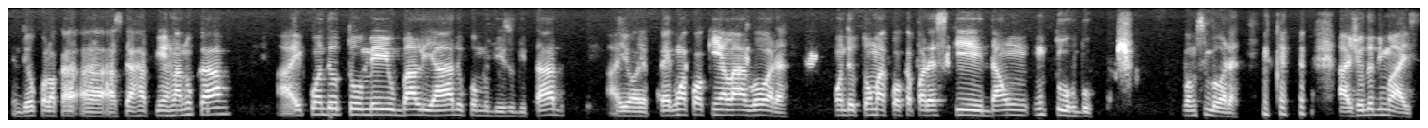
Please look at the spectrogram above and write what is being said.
entendeu? Coloca as garrafinhas lá no carro, Aí quando eu tô meio baleado, como diz o ditado, aí olha, pega uma coquinha lá agora. Quando eu tomo a coca parece que dá um, um turbo. Vamos embora. Ajuda demais.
